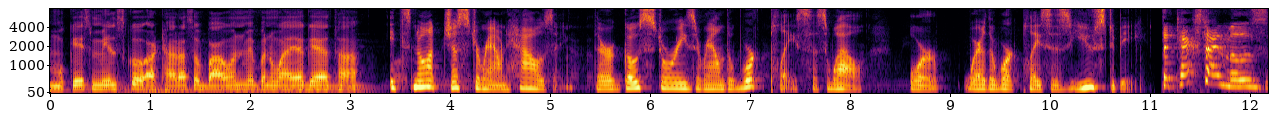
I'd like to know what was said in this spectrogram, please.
मुकेश मिल्स को अठारह में बनवाया गया था It's not just around housing. There are ghost stories around the workplace as well, or where the workplaces used to be. The textile mills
